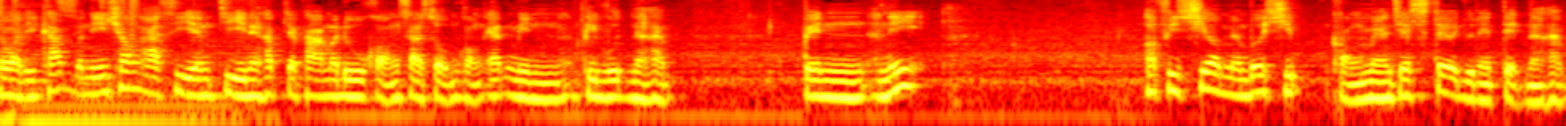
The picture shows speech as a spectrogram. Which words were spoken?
สวัสดีครับ วันนี้ช่อง RCMG นะครับ จะพามาดูของสะสมของแอดมินพิวุฒนะครับ เป็นอันนี้ Official Membership ของ Manchester United นะครับ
